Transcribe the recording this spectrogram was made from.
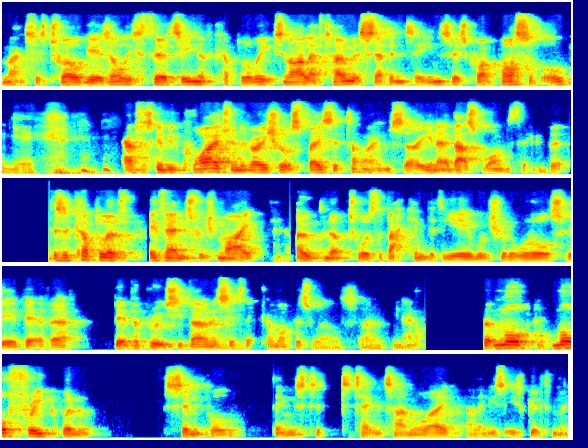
Max is 12 years old. He's 13 in a couple of weeks, and I left home at 17, so it's quite possible. Yeah, house is going to be quieter in a very short space of time. So you know that's one thing. But there's a couple of events which might open up towards the back end of the year, which will also be a bit of a bit of a Brucey bonus if they come up as well. So you know, but more more frequent, simple things to, to take the time away. I think is, is good for me.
